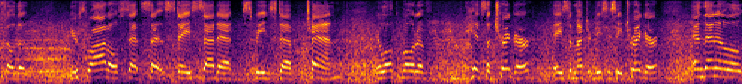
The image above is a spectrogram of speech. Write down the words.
So that your throttle set, set, stays set at speed step 10. Your locomotive hits a trigger, asymmetric DCC trigger, and then it'll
